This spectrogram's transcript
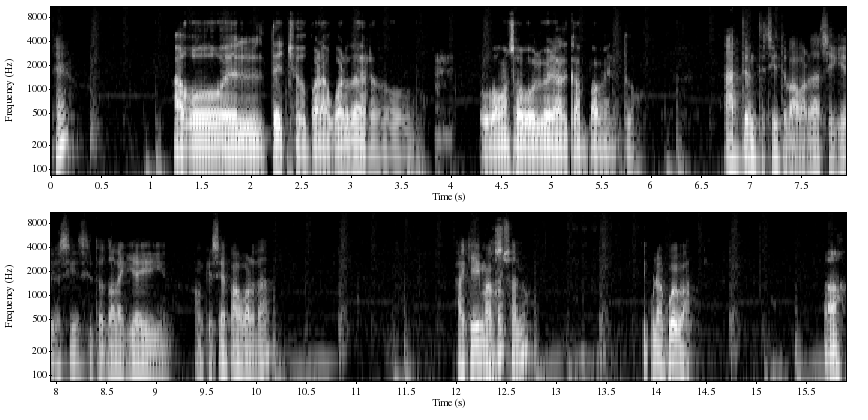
¿Eh? ¿Hago el techo para guardar o, o vamos a volver al campamento? Hazte un techito para guardar si quieres, sí. Si total aquí hay, aunque sea para guardar. Aquí hay más Pues- cosas, ¿no? Una cueva. Ah.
